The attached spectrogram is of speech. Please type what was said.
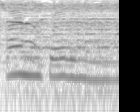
在轮回里。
